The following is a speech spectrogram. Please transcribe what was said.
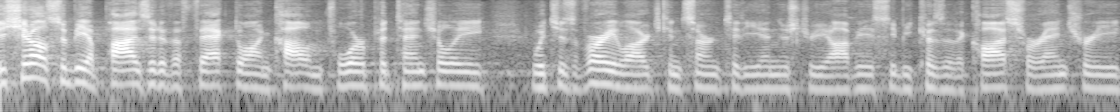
This should also be a positive effect on column four potentially, which is a very large concern to the industry, obviously, because of the cost for entry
